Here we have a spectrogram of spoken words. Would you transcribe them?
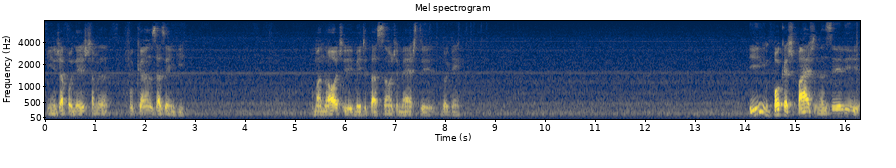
que em japonês chama Fukan Zazengi. O manual de meditação de mestre Dogen. E em poucas páginas ele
